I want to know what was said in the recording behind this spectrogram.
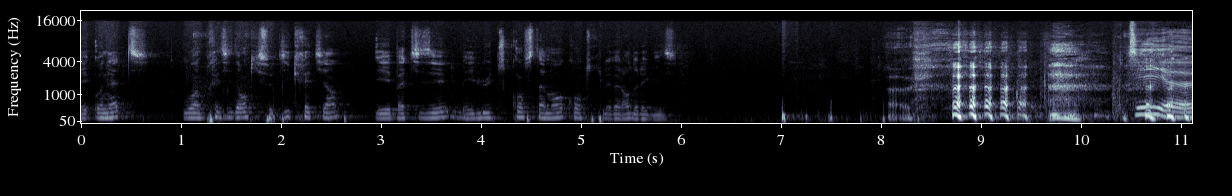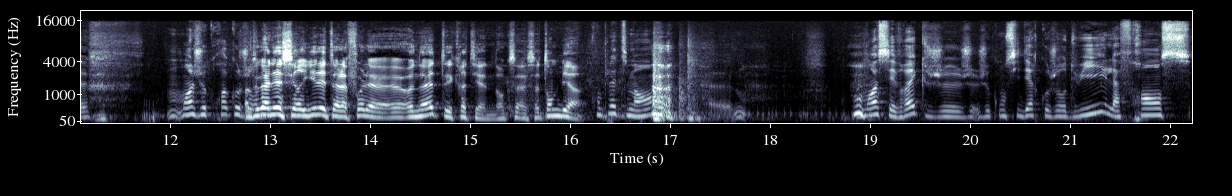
et honnête? Ou un président qui se dit chrétien et est baptisé, mais il lutte constamment contre les valeurs de l'Église euh... euh moi, je crois qu'aujourd'hui. En tout cas, Agnès Eriguil est à la fois euh, honnête et chrétienne, donc ça, tombe bien. Complètement. Euh, moi, c'est vrai que je, je considère qu'aujourd'hui, la France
